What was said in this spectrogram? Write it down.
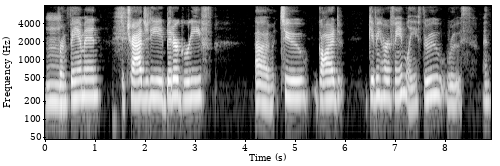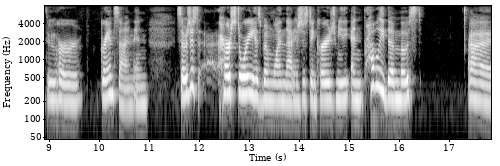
mm. from famine to tragedy, bitter grief, um, to God giving her a family through Ruth and through her grandson. And so it's just her story has been one that has just encouraged me and probably the most uh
